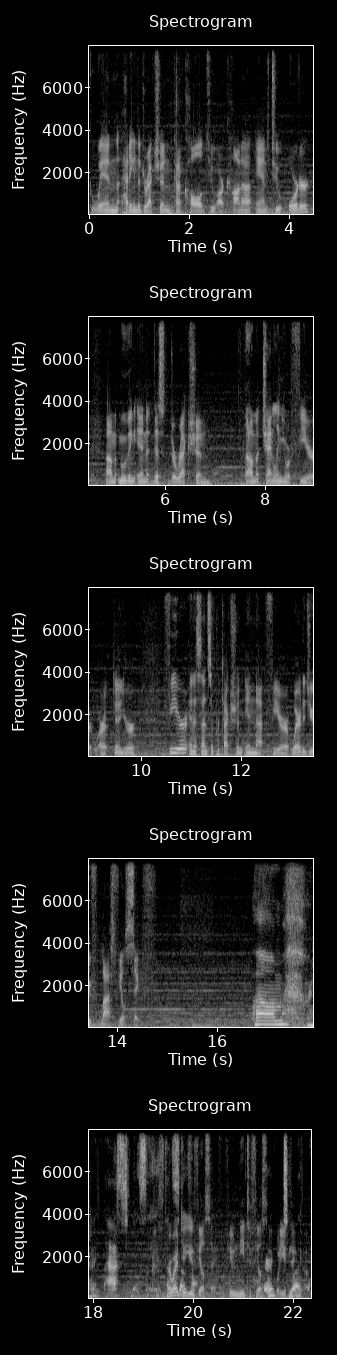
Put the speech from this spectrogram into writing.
Gwyn heading in the direction, kind of called to Arcana and to Order, um, moving in this direction, um, channeling your fear or your fear and a sense of protection in that fear. Where did you last feel safe? Um, where did I last feel safe? That's or where so do you fun. feel safe? If you need to feel Where safe, what do you do think I of?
